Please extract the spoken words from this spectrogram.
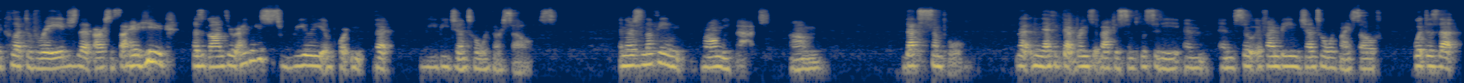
the collective rage that our society has gone through. I think it's just really important that we be gentle with ourselves. And there's nothing wrong with that. Um, that's simple. that and I think that brings it back to simplicity. And and so if I'm being gentle with myself, what does that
